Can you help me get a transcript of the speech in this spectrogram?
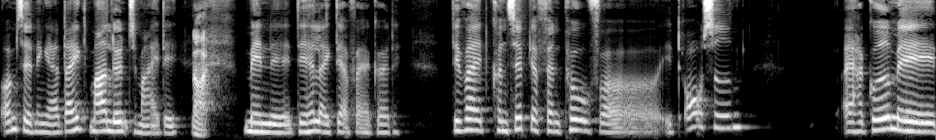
omsætning er, der er ikke meget løn til mig i det. Nej. Men øh, det er heller ikke derfor, jeg gør det. Det var et koncept, jeg fandt på for et år siden, og jeg har gået med,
